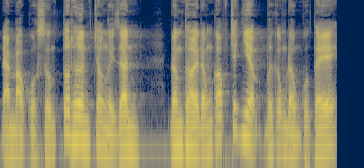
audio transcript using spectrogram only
đảm bảo cuộc sống tốt hơn cho người dân, đồng thời đóng góp trách nhiệm với cộng đồng quốc tế.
